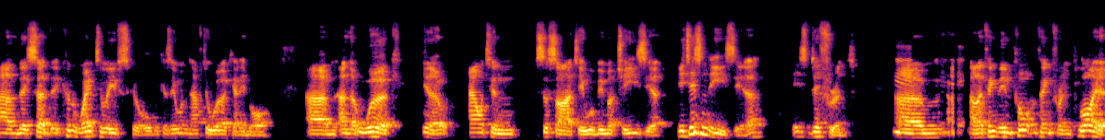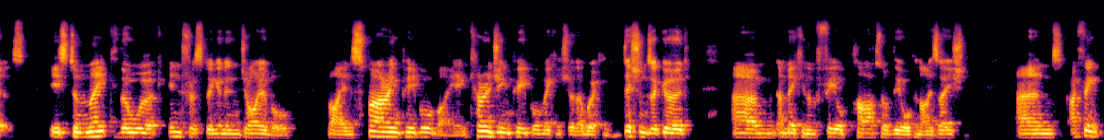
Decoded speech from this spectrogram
and they said they couldn't wait to leave school because they wouldn't have to work anymore. Um, and that work you know out in society would be much easier it isn't easier it's different mm. um, and i think the important thing for employers is to make the work interesting and enjoyable by inspiring people, by encouraging people, making sure their working conditions are good, um, and making them feel part of the organization. And I think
